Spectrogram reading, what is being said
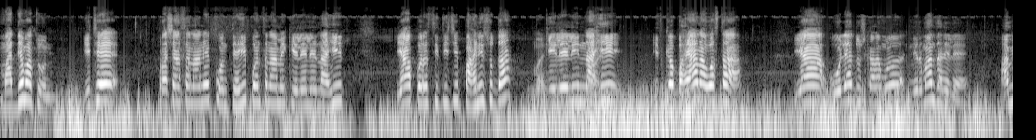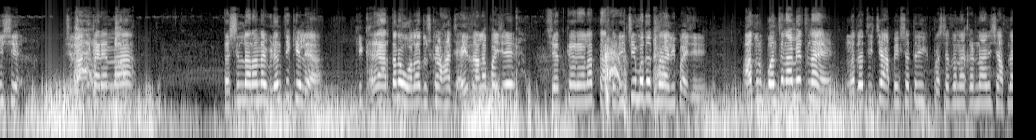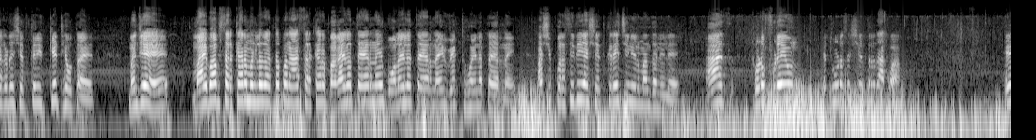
माध्यमातून इथे प्रशासनाने कोणतेही पंचनामे केलेले नाहीत. या परिस्थितीची पाहणी सुद्धा नाही. केलेली नाही. इतकं भयान अवस्था या ओल्या दुष्काळामुळं निर्माण झालेली आहे. आम्ही शे जिल्हाधिकाऱ्यांना तहसीलदारांना विनंती केल्या की खऱ्या अर्थानं ओला दुष्काळ हा जाहीर झाला पाहिजे. शेतकऱ्याला तातडीची मदत मिळाली पाहिजे. अजून पंचनामेच नाही. मदतीची अपेक्षा तरी प्रशासनाकडनं आणि शासनाकडनं शेतकरी इतके ठेवत आहेत म्हणजे मायबाप सरकार म्हटलं जातं पण आज सरकार बघायला तयार नाही बोलायला तयार नाही व्यक्त व्हायला तयार नाही. अशी परिस्थिती या शेतकऱ्याची निर्माण झालेली आहे. आज थोडं पुढे येऊन हे थोडंसं क्षेत्र दाखवा. हे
